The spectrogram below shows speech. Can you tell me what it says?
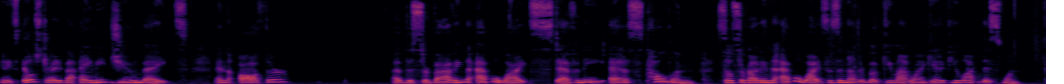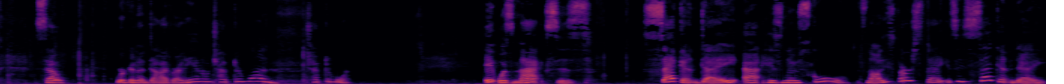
And it's illustrated by Amy June Bates and the author of the Surviving the Applewhites, Stephanie S. Tolan. So Surviving the Applewhites is another book you might want to get if you like this one. So we're going to dive right in on chapter one. Chapter one. It was Max's second day at his new school. It's not his first day, it's his second day.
